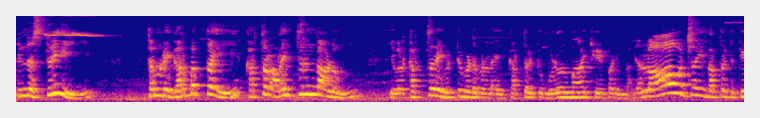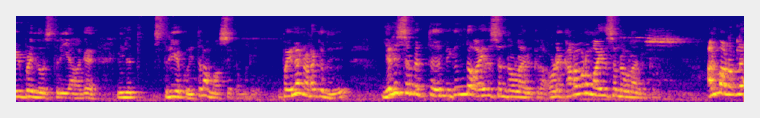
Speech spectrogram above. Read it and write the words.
இந்த ஸ்திரீ தன்னுடைய கர்ப்பத்தை கர்த்தர் அழைத்திருந்தாலும் இவள் கர்த்தரை விட்டுவிடவில்லை. கர்த்தருக்கு முழுவதுமாக கீழ்ப்படிந்தாள். எல்லாவற்றையும் கர்த்தருக்கு கீழ்ப்படிந்த ஒரு ஸ்திரீயாக இந்த ஸ்திரீயை குறித்து நாம் வாசிக்க முடியும். இப்போ என்ன நடக்குது? எலிசபெத்து மிகுந்த வயது சென்றவளாக இருக்கிறார் அவருடைய கணவனும் வயது சென்றவளாக இருக்கிறார். அன்பானவர்களே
